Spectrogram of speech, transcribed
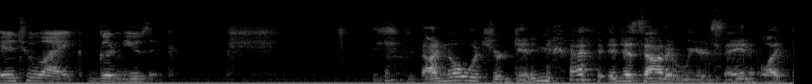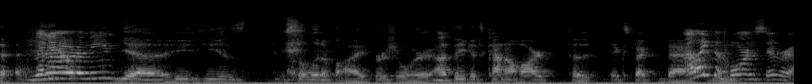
into like good music. I know what you're getting at. It just sounded weird saying it like that. You know what I mean? Yeah, he, he is solidified for sure. I think it's kind of hard to expect bad. I like the. Born Sinner,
